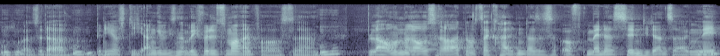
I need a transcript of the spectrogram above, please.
mhm. also da mhm. bin ich auf dich angewiesen, aber ich würde jetzt mal einfach aus der mhm. blauen rausraten, aus der kalten, dass es oft Männer sind, die dann sagen, mhm. nee,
